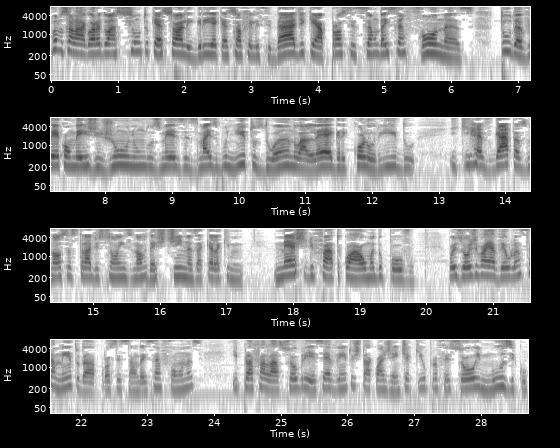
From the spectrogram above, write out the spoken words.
Vamos falar agora do assunto que é só alegria, que é só felicidade, que é a procissão das sanfonas. Tudo a ver com o mês de junho, um dos meses mais bonitos do ano, alegre, colorido e que resgata as nossas tradições nordestinas, aquela que mexe de fato com a alma do povo. Pois hoje vai haver o lançamento da procissão das sanfonas e para falar sobre esse evento está com a gente aqui o professor e músico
